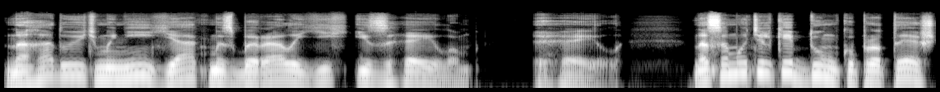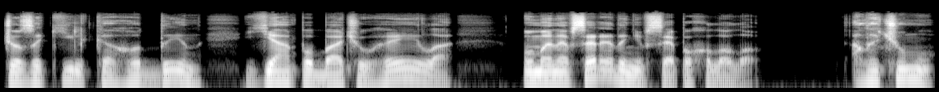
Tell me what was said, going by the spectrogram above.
нагадують мені, як ми збирали їх із Гейлом. Гейл. На саму тільки думку про те, що за кілька годин я побачу Гейла, у мене всередині все похололо. Але чому?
